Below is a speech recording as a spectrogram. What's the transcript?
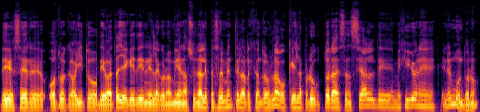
debe ser eh, otro caballito de batalla que tiene la economía nacional, especialmente la región de los lagos, que es la productora esencial de mejillones en el mundo, ¿no?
